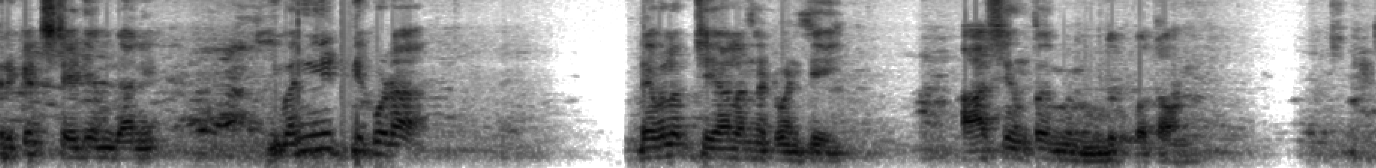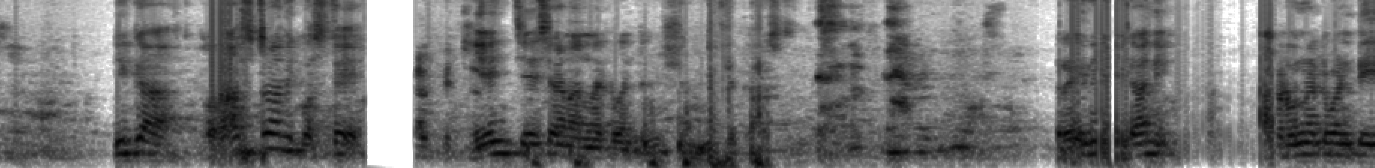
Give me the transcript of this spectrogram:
క్రికెట్ స్టేడియం కానీ ఇవన్నిటిని కూడా డెవలప్ చేయాలన్నటువంటి ఆశయంతో మేము ముందుకు పోతా ఉన్నాం. ఇక రాష్ట్రానికి వస్తే ఏం చేశానన్నటువంటి విషయం మీకు తెలుస్తుంది డ్రైనేజ్ కానీ అక్కడ ఉన్నటువంటి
